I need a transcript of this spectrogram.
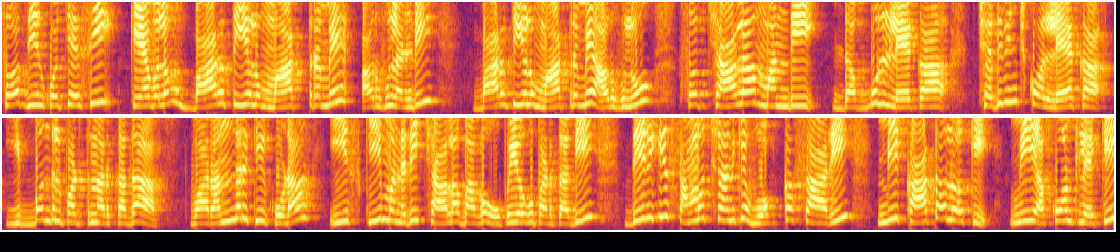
సో దీనికి వచ్చేసి కేవలం భారతీయులు మాత్రమే అర్హులండి. భారతీయులు మాత్రమే అర్హులు. సో చాలా మంది డబ్బులు లేక చదివించుకోలేక ఇబ్బందులు పడుతున్నారు కదా. వారందరికీ కూడా ఈ స్కీమ్ అనేది చాలా బాగా ఉపయోగపడుతుంది. దీనికి సంవత్సరానికి ఒక్కసారి మీ ఖాతాలోకి మీ అకౌంట్లోకి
